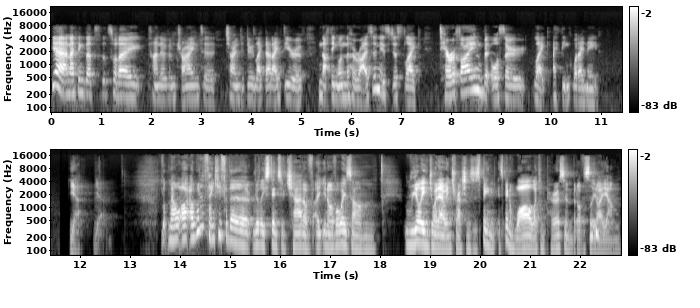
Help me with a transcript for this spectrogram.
Yeah, and I think that's that's what I kind of am trying to trying to do. Like that idea of nothing on the horizon is just like terrifying, but also like I think what I need. Yeah, yeah. Look, Mel, I, I, want to thank you for the really extensive chat. Of you know, I've always um really enjoyed our interactions. It's been it's been a while, like in person, but obviously I um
